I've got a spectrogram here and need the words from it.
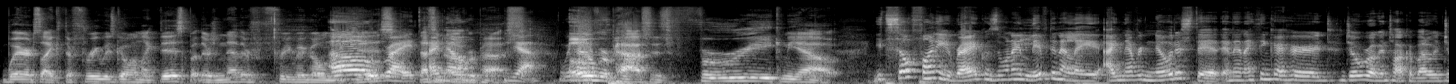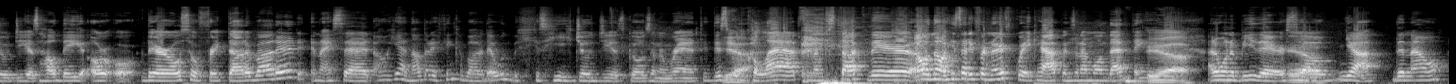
where it's like the freeway's going like this, but there's another freeway going like Oh, this. right, That's I an know. overpass. Yeah, Overpasses freak me out. It's so funny, right? Because when I lived in LA, I never noticed it, and then I think I heard Joe Rogan talk about it with Joe Diaz, how they are or they're also freaked out about it. And I said, "Oh yeah, now that I think about it, that would be because he Joe Diaz goes on a rant. This Yeah. could collapse, and I'm stuck there. oh no, he said if an earthquake happens and I'm on that thing, Yeah. I don't want to be there. So yeah, then now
